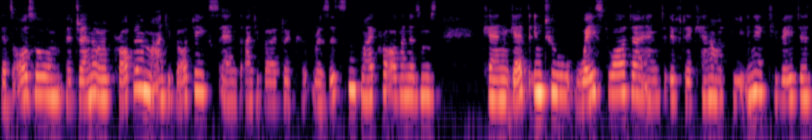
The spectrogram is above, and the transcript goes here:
that's also a general problem. Antibiotics and antibiotic resistant microorganisms can get into wastewater, and if they cannot be inactivated,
